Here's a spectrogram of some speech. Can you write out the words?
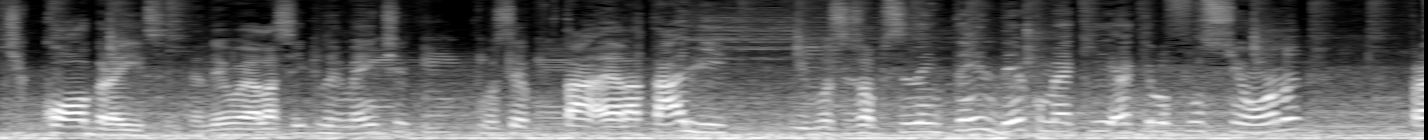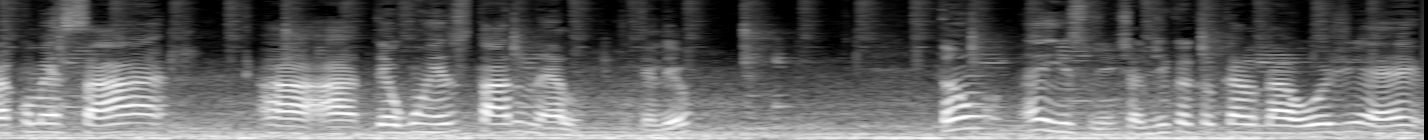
te cobra isso, entendeu? Ela simplesmente você tá, ela tá ali e você só precisa entender como é que aquilo funciona para começar a, a, ter algum resultado nela, entendeu? Então é isso, gente. A dica que eu quero dar hoje é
